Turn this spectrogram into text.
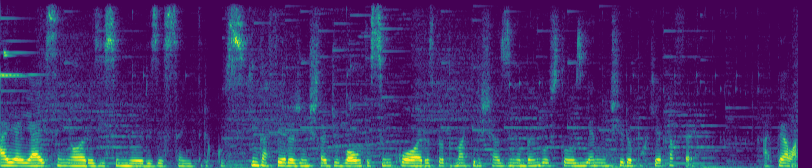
Ai, ai, ai, senhoras e senhores excêntricos. Quinta-feira a gente tá de volta às 5 horas para tomar aquele chazinho bem gostoso e é mentira porque é café. Até lá!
